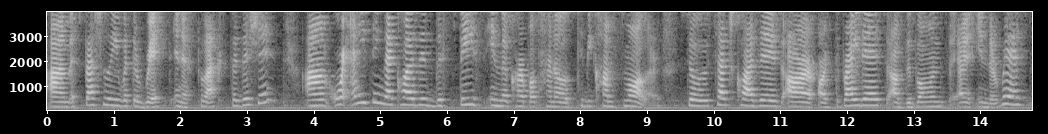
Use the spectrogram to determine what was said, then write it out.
um, especially with the wrist in a flexed position um, or anything that causes the space in the carpal tunnel to become smaller. So, such causes are arthritis of the bones uh, in the wrist,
